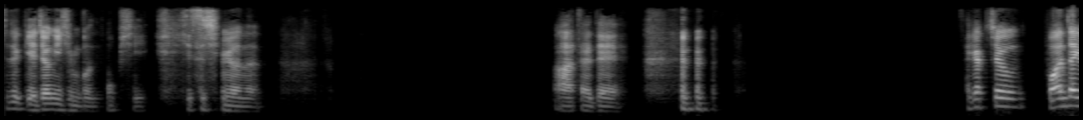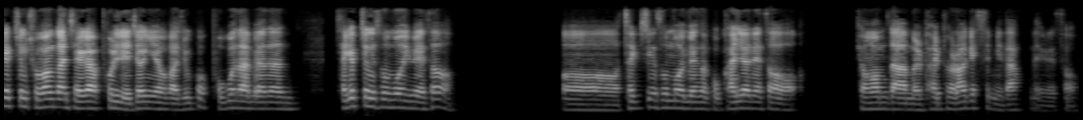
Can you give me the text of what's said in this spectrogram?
취득 예정이신 분 혹시 있으시면은 아, 네네. 자격증, 보안 자격증 조만간 제가 볼 예정이어가지고 보고 나면은 자격증 소모임에서 어, 자격증 소모임에서 그 관련해서 경험담을 발표를 하겠습니다. 네, 그래서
